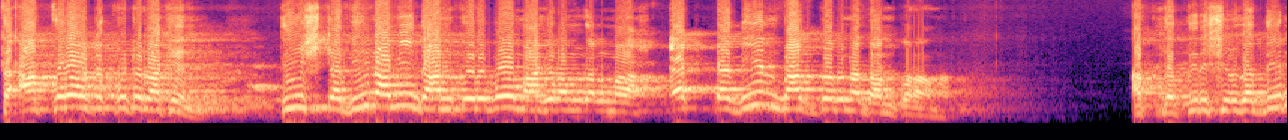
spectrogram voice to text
তা আপনারাও একটা কুইটো রাখেন। তিরিশটা দিন আমি দান করব মাঘে রমজান মাস। একটা দিন বাদ যাবে না দান করা আমার। আপনার তিরিশ রোজার দিন,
